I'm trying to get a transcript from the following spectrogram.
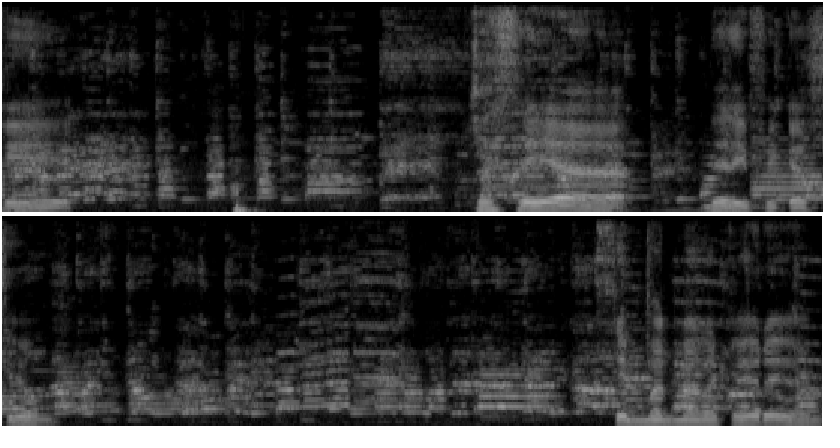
que, que sea de edificación. Sin más nada que agregar.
